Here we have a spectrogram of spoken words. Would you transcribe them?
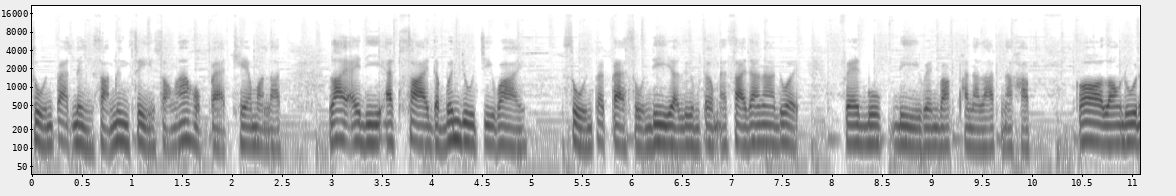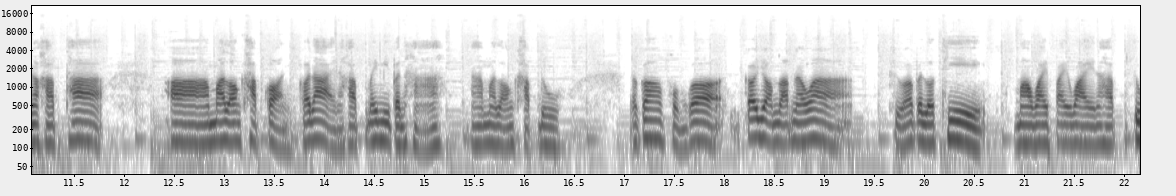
0813142568 เคมอนรัตน์ ID at sign WGY 0880D อย่าลืมเติม at sign ด้านหน้าด้วย Facebook ดีเวนวักพนรัตน์นะครับ ก็ลองดูนะครับ ถ้า มาลองขับก่อนก็ได้นะครับ ไม่มีปัญหานะมาลองขับดู แล้วก็ผมก็ก็ยอมรับนะว่า ถือว่าเป็นรถที่มาไวไปไวนะครับ ดู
